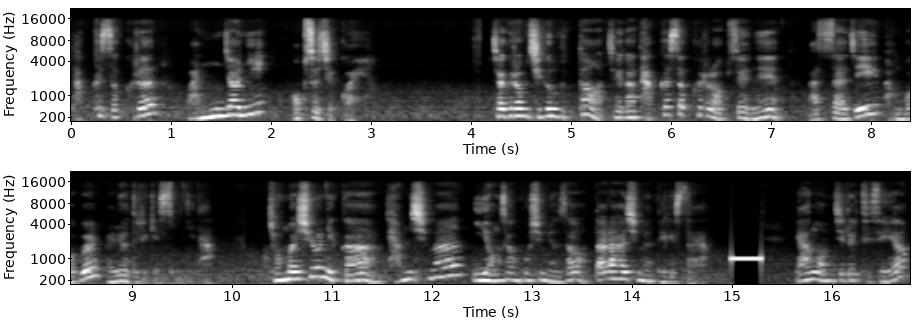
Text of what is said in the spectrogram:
다크서클은 완전히 없어질 거예요. 자, 그럼 지금부터 제가 다크서클을 없애는 마사지 방법을 알려드리겠습니다. 정말 쉬우니까 잠시만 이 영상 보시면서 따라 하시면 되겠어요. 양 엄지를 드세요.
